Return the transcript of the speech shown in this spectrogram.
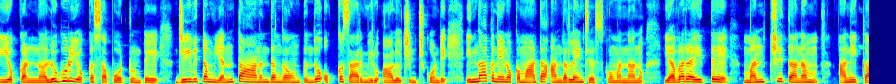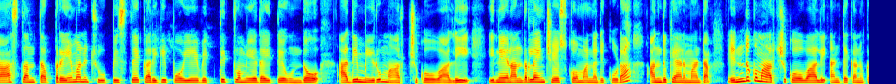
ఈ యొక్క నలుగురి యొక్క సపోర్ట్ ఉంటే జీవితం ఎంత ఆనందంగా ఉంటుందో ఒక్కసారి మీరు ఆలోచించుకోండి. ఇందాక నేను ఒక మాట అండర్లైన్ చేసుకోమన్నాను. ఎవరైతే మంచితనం అని కాస్తంత ప్రేమను చూపిస్తే కరిగిపోయే వ్యక్తిత్వం ఏదైతే ఉందో అది మీరు మార్చుకోవాలి. నేను అండర్లైన్ చేసుకోమన్నది కూడా అందుకే అనమాట ఎందుకు మార్చుకోవాలి అంటే కనుక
